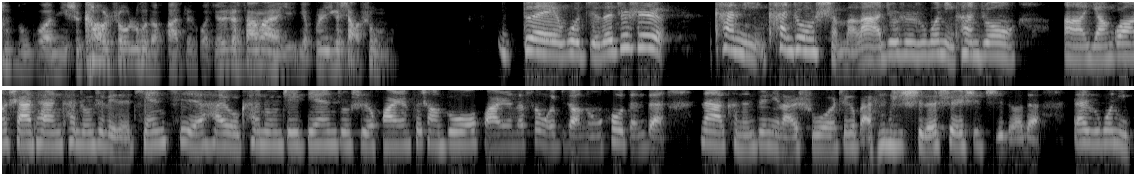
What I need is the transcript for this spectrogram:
如果你是高收入的话，这我觉得这三万也也不是一个小数目。对，我觉得就是看你看中什么啦。就是如果你看中啊、阳光、沙滩，看中这里的天气，还有看中这边就是华人非常多，华人的氛围比较浓厚等等，那可能对你来说这个百分之十的税是值得的。但如果你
